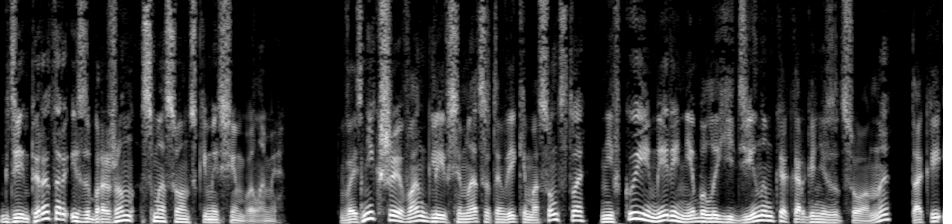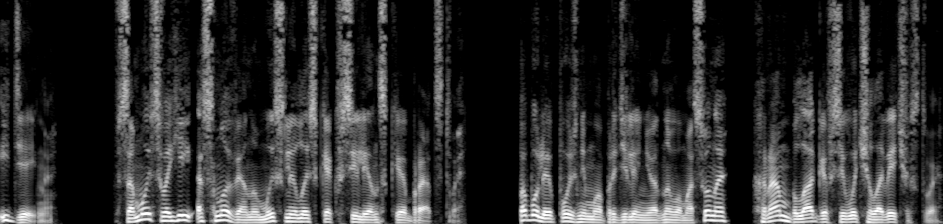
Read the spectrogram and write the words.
где император изображен с масонскими символами. Возникшее в Англии в XVII веке масонство ни в коей мере не было единым как организационно, так и идейно. В самой своей основе оно мыслилось как вселенское братство. По более позднему определению одного масона, храм блага всего человечества,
